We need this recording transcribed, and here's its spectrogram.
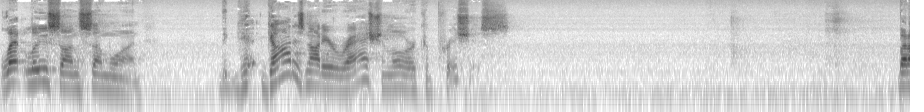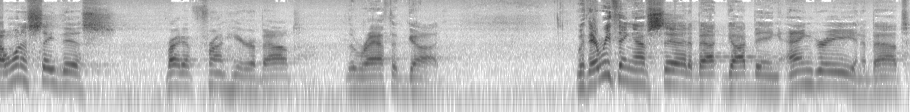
let loose on someone. God is not irrational or capricious. But I want to say this right up front here about the wrath of God with everything I've said about God being angry and about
